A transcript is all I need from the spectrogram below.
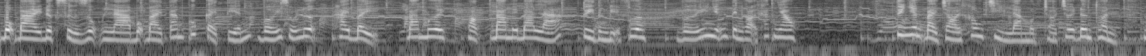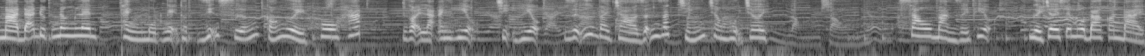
Bộ bài được sử dụng là bộ bài tam cúc cải tiến với số lượng 27, 30 hoặc 33 lá tùy từng địa phương với những tên gọi khác nhau. Tuy nhiên bài tròi không chỉ là một trò chơi đơn thuần mà đã được nâng lên thành một nghệ thuật diễn sướng có người hô hát gọi là anh Hiệu, chị Hiệu giữ vai trò dẫn dắt chính trong hội chơi. Sau màn giới thiệu, người chơi sẽ mua ba con bài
